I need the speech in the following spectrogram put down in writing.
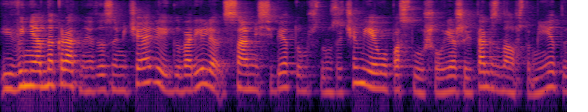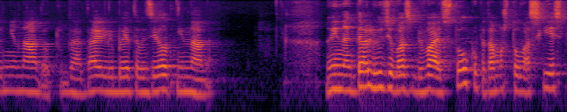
И вы неоднократно это замечали и говорили сами себе о том, что ну, зачем я его послушал, я же и так знал, что мне этого не надо туда, да, либо этого делать не надо. Но иногда люди вас сбивают с толку, потому что у вас есть,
